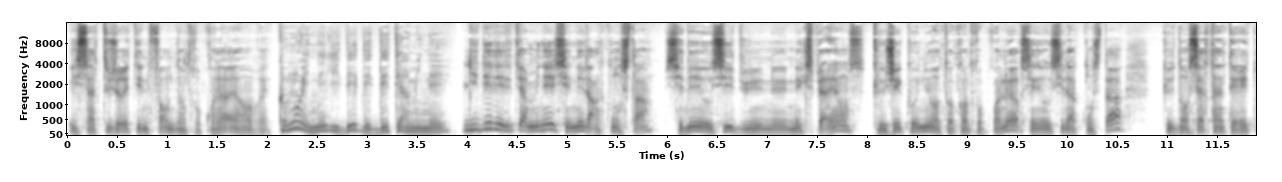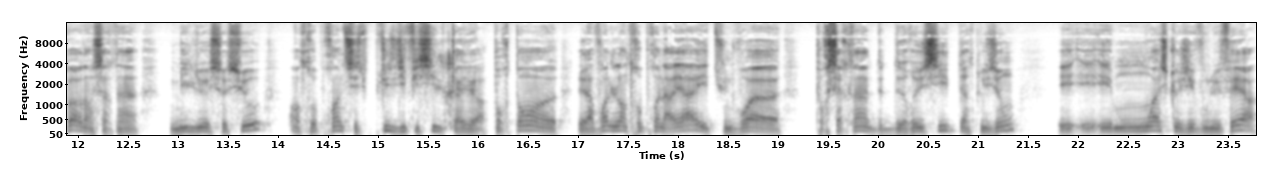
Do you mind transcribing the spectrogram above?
et ça a toujours été une forme d'entrepreneuriat en vrai. Comment est née l'idée des déterminés? L'idée des déterminés, c'est né d'un constat. C'est né aussi d'une expérience que j'ai connue en tant qu'entrepreneur. C'est né aussi d'un constat que dans certains territoires, dans certains milieux sociaux, entreprendre c'est plus difficile qu'ailleurs. Pourtant, la voie de l'entrepreneuriat est une voie pour certains de, de réussite, d'inclusion et, et, moi, ce que j'ai voulu faire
